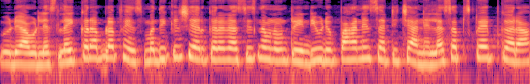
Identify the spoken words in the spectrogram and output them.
व्हिडिओ आवडल्यास लाईक करा आपल्या फ्रेंड्समध्ये देखील शेअर करा आणि असेच नवनवीन ट्रेंडी व्हिडिओ पाहण्यासाठी चॅनलला सबस्क्राईब करा.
